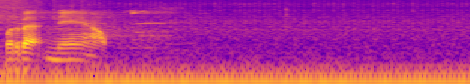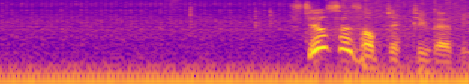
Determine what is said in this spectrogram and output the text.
What about now? Still says object too heavy.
